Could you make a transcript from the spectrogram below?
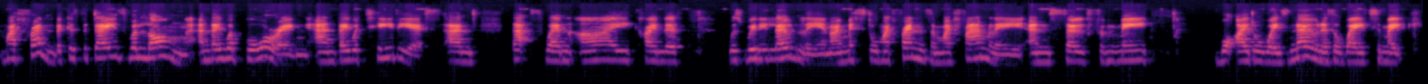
my friend because the days were long and they were boring and they were tedious. And that's when I kind of was really lonely and I missed all my friends and my family. And so for me, what I'd always known as a way to make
